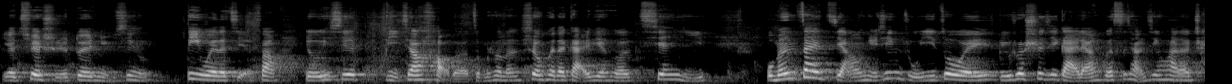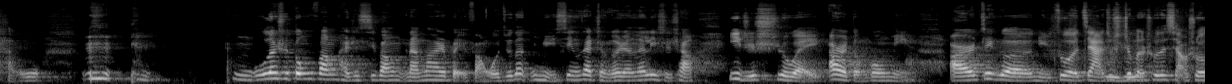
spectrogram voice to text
也确实对女性地位的解放有一些比较好的怎么说呢？社会的改变和迁移。我们在讲女性主义作为，比如说世纪改良和思想进化的产物，嗯，无论是东方还是西方，南方还是北方，我觉得女性在整个人类历史上一直视为二等公民。而这个女作家，就是这本书的小说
